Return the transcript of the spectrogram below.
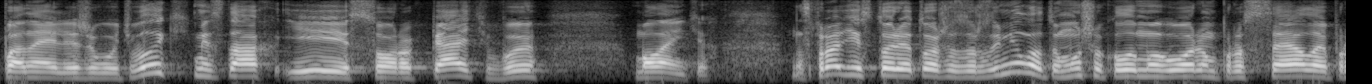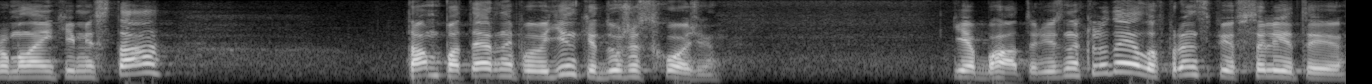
панелі живуть в великих містах і 45% в маленьких. Насправді історія теж зрозуміла, тому що коли ми говоримо про села і про маленькі міста, там патерни поведінки дуже схожі. Є багато різних людей, але в принципі в селі ти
